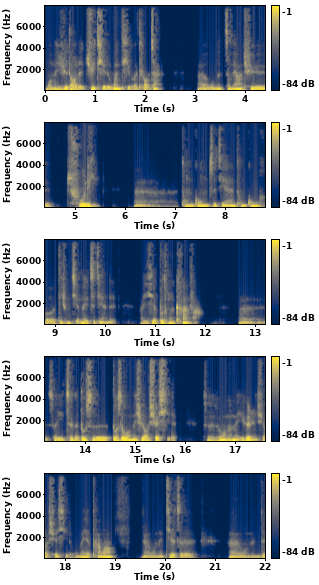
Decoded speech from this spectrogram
我们遇到的具体的问题和挑战，呃，我们怎么样去处理，呃，同工之间、同工和弟兄姐妹之间的啊一些不同的看法。嗯，所以这个都是都是我们需要学习的，所以说我们每一个人需要学习的。我们也盼望，呃，我们借着，呃，我们的，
